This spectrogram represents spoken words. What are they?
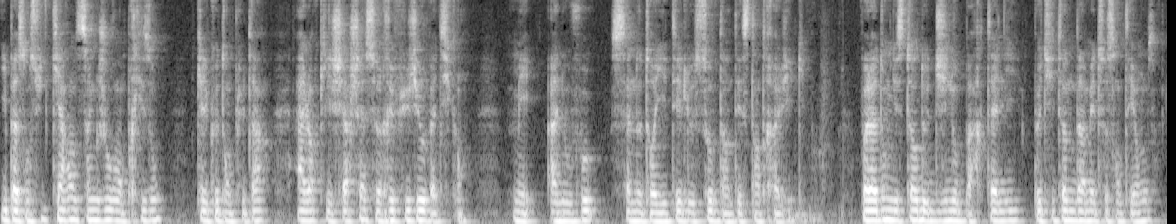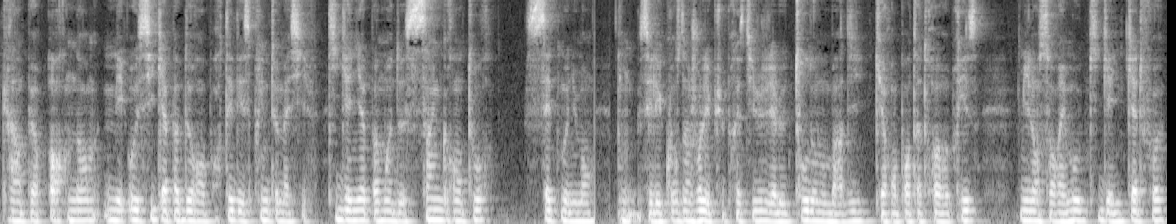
Il passe ensuite 45 jours en prison, quelques temps plus tard, alors qu'il cherchait à se réfugier au Vatican. Mais à nouveau, sa notoriété le sauve d'un destin tragique. Voilà donc l'histoire de Gino Bartali, petit homme d'un mètre 71, grimpeur hors norme, mais aussi capable de remporter des sprints massifs, qui gagna pas moins de 5 grands tours, 7 monuments. C'est les courses d'un jour les plus prestigieuses, il y a le Tour de Lombardie, qui remporte à 3 reprises, Milan-San Remo qui gagne 4 fois,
